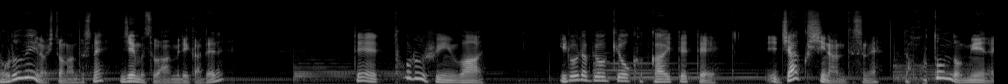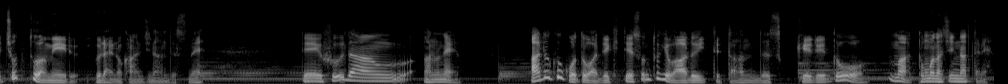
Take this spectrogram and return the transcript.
ノルウェーの人なんですね。ジェームズはアメリカでね。でトロフィンはいろいろ病気を抱えてて弱視なんですね。ほとんど見えない。ちょっとは見えるぐらいの感じなんですね。で普段あのね歩くことはできてその時は歩いてたんですけれどまあ友達になってね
